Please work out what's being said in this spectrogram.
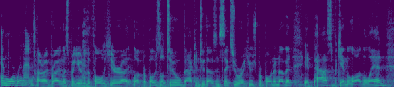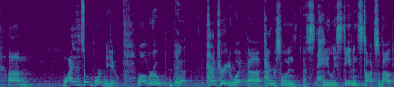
and more women. All right, Brian, let's bring you into the fold here. Uh, look, Proposal 2, back in 2006, you were a huge proponent of it. It passed, it became the law of the land. Um, why is it so important to you? Well, Roop, uh, contrary to what uh, Congresswoman Haley Stevens talks about,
